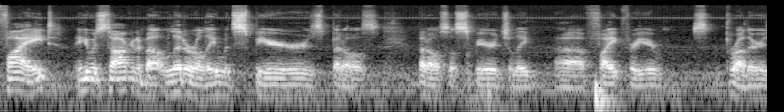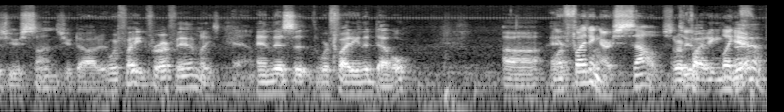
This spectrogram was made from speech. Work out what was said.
fight. He was talking about literally with spears, but also, but also spiritually, uh, fight for your brothers, your sons, your daughters. We're fighting for our families, Yeah. and this is we're fighting the devil. Uh, We're fighting ourselves. We're too. fighting- like, yeah.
